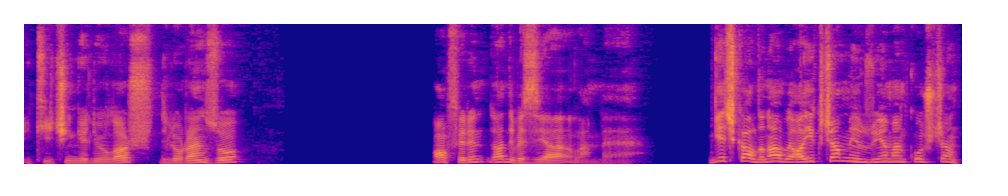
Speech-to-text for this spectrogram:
İki için geliyorlar. Di Lorenzo. Aferin. Hadi be Ziya. Lan be. Geç kaldın abi. Ayıkacaksın mevzuyu hemen koşacaksın.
